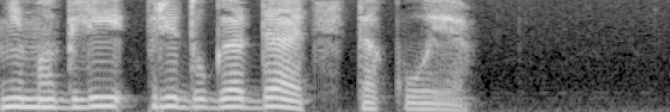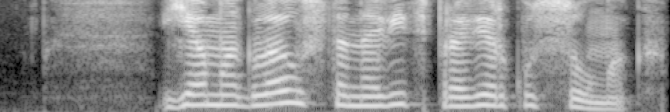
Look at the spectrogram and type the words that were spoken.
не могли предугадать такое» я могла установить проверку сумок.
